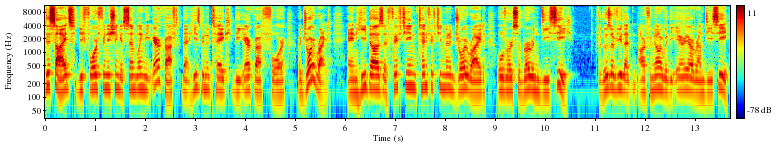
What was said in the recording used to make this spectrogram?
decides before finishing assembling the aircraft that he's going to take the aircraft for a joyride. And he does a 15, 10, 15 minute joyride over suburban DC. For those of you that are familiar with the area around DC,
